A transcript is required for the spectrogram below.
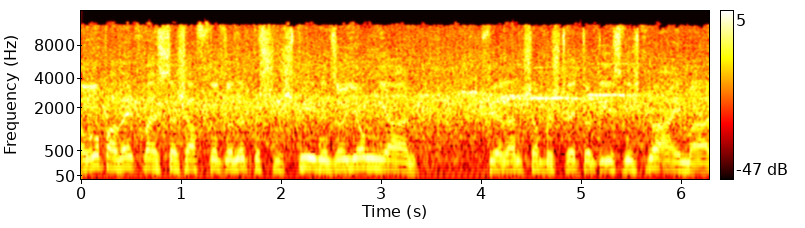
Europa-Weltmeisterschaften und Olympischen Spielen in so jungen Jahren für ihr Land schon bestritt und dies nicht nur einmal.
